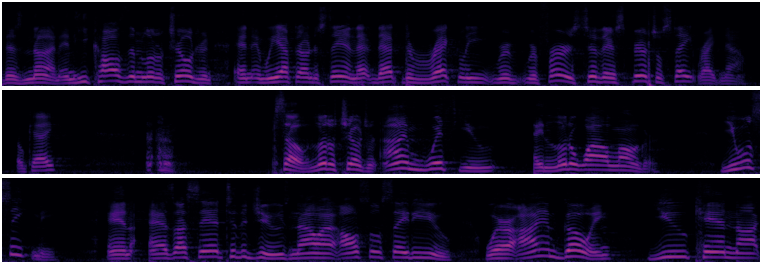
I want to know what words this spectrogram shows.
There's none. And he calls them little children. And, and we have to understand that that directly re- refers to their spiritual state right now. Okay? so, little children, I'm with you a little while longer. You will seek me. And as I said to the Jews, now I also say to you, where I am going, you cannot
